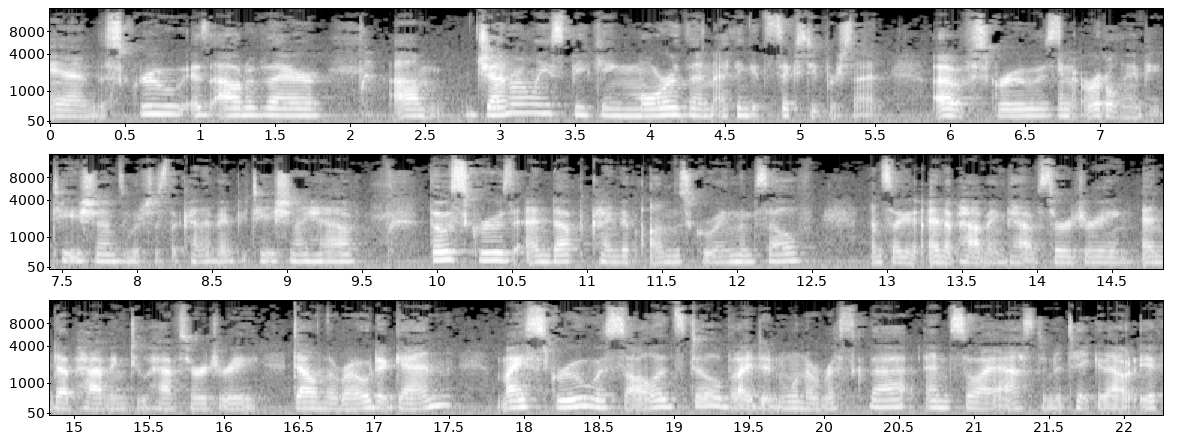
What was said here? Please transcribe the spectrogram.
and the screw is out of there. Um, generally speaking, more than I think it's 60% of screws in Ertl amputations, which is the kind of amputation I have, those screws end up kind of unscrewing themselves. And so you end up having to have surgery, end up having to have surgery down the road again. My screw was solid still, but I didn't want to risk that. And so I asked him to take it out if,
